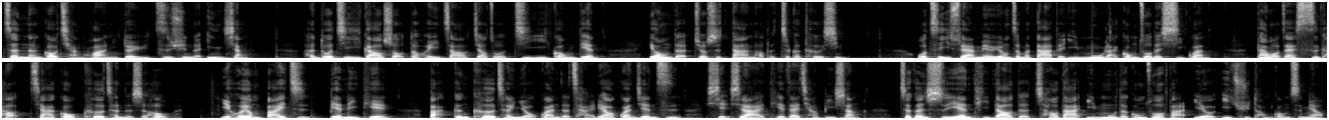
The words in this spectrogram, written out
这能够强化你对于资讯的印象。很多记忆高手都会一招叫做记忆宫殿，用的就是大脑的这个特性。我自己虽然没有用这么大的荧幕来工作的习惯，但我在思考架构课程的时候，也会用白纸、便利贴，把跟课程有关的材料、关键字写下来贴在墙壁上。这跟实验提到的超大荧幕的工作法也有异曲同工之妙。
